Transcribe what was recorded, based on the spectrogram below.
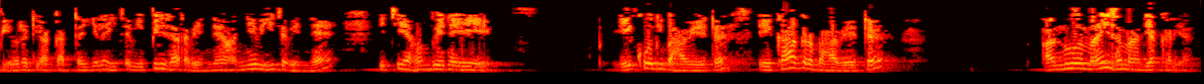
පියවර ටිකක් ගත්තා කියලා හිත විපිලිසර වෙන්නේ අන්‍ය විහිිත වෙන්නේ. ඉතින් හම්බ වෙන ඒ ඒකෝදි භාවයට ඒකාග්‍ර භාවයට අනුවමයි සමාධියක් හරියන්නේ.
